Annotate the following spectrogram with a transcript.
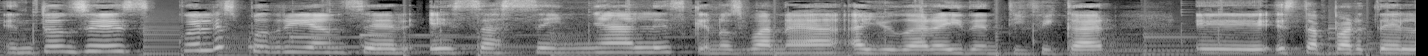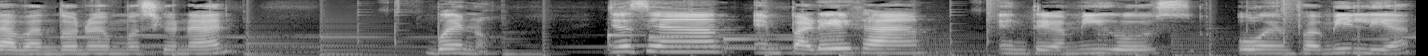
Entonces, ¿cuáles podrían ser esas señales que nos van a ayudar a identificar eh, esta parte del abandono emocional? Bueno, ya sea en pareja, entre amigos o en familia,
